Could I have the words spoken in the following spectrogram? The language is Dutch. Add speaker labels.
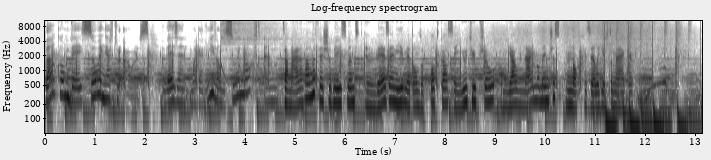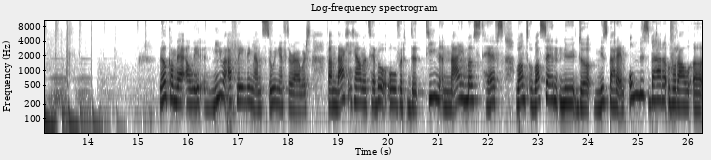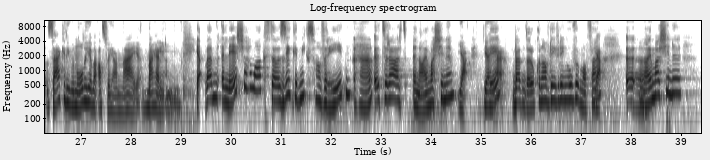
Speaker 1: Welkom bij Sewing After Hours. Wij zijn Magali van de Sewing Loft en
Speaker 2: Tamara van de Fashion Basement en wij zijn hier met onze podcast en YouTube-show om jouw naaimomentjes nog gezelliger te maken. Welkom bij alweer een nieuwe aflevering van Sewing After Hours. Vandaag gaan we het hebben over de 10 naai-must-haves. Want wat zijn nu de misbare en onmisbare, vooral uh, zaken die we nodig hebben als we gaan naaien? Magali.
Speaker 1: Ja, we hebben een lijstje gemaakt, dat we zeker niks gaan vergeten.
Speaker 2: Uh -huh.
Speaker 1: Uiteraard een naaimachine.
Speaker 2: Ja, ja, ja.
Speaker 1: Hey, we hebben daar ook een aflevering over, maar fijn.
Speaker 2: Ja.
Speaker 1: Uh, naaimachine,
